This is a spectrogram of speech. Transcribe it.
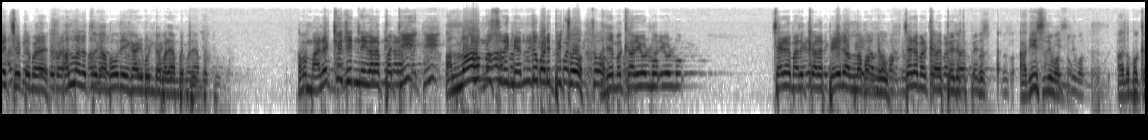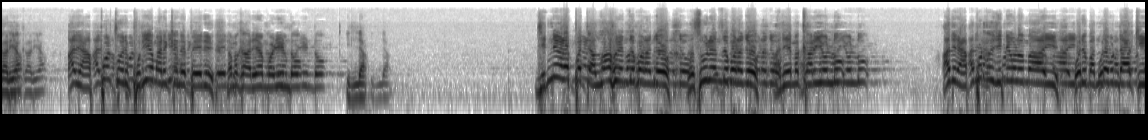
വെച്ചിട്ട് അള്ളാഹത്തിന് അബൗദിക കഴിവുണ്ട് പറയാൻ പറ്റും അപ്പൊ മലക്ക് ജിന്നുകളെ പറ്റി അള്ളാഹു മുസ്ലിം എന്ത് പഠിപ്പിച്ചോ അത് നമുക്ക് അറിയുള്ളൂ. ചില മലക്കുകളെ പേര് അല്ല പറഞ്ഞു. ചില മലക്കുകളെ പേര് ഹദീസിൽ വന്നു. അത് നമുക്കറിയാം. അതിന് അപ്പോഴത്തെ ഒരു പുതിയ മലക്കിന്റെ പേര് നമുക്ക് അറിയാൻ വഴിയുണ്ടോ? ഇല്ല. ജിന്നുകളെ പറ്റി അള്ളാഹു എന്ത് പറഞ്ഞു? റസൂൽ എന്ത് പറഞ്ഞു? അതേ നമുക്ക് അറിയുള്ളൂ. അതിനപ്പുറത്തെ ജിന്നുകളുമായി ഒരു ബന്ധമുണ്ടാക്കി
